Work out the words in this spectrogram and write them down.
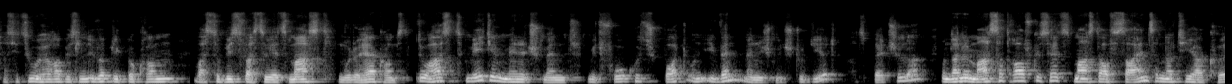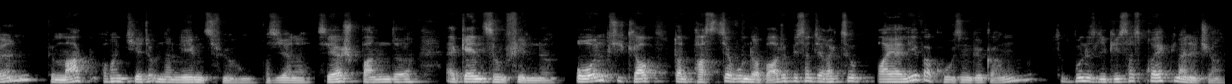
dass die Zuhörer ein bisschen einen Überblick bekommen, was du bist, was du jetzt machst, wo du herkommst. Du hast Medienmanagement mit Fokus Sport und Eventmanagement studiert als Bachelor und dann den Master draufgesetzt, Master of Science an der TH Köln für marktorientierte Unternehmensführung, was ich eine sehr spannende Ergänzung finde. Und ich glaube, dann passt es ja wunderbar. Du bist dann direkt zu Bayer Leverkusen gegangen zum Bundesligist als Projektmanager.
